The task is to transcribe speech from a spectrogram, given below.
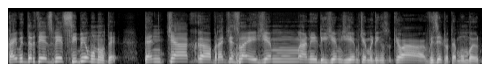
काही विद्यार्थी S B S C B O म्हणून होते. त्यांच्या ब्रँचेसला ए जी एम आणि डी जी एम जी एमच्या मिटिंग्स किंवा व्हिजिट होत्या मुंबईहून.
